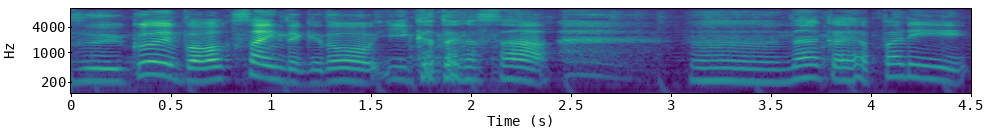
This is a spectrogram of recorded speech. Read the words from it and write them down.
すごいババ臭いんだけど言い方がさうんなんかやっぱり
